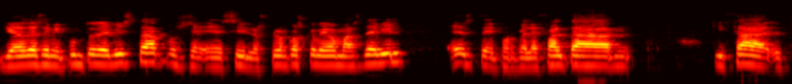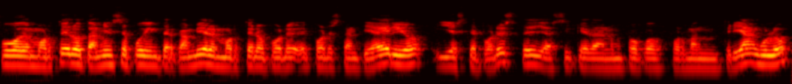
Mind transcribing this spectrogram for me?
Yo desde mi punto de vista, pues eh, sí, los flancos que veo más débil, este, porque le falta quizá el fuego de mortero, también se puede intercambiar el mortero por, por este antiaéreo y este por este, y así quedan un poco formando un triángulo.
